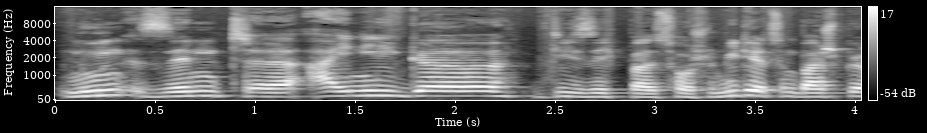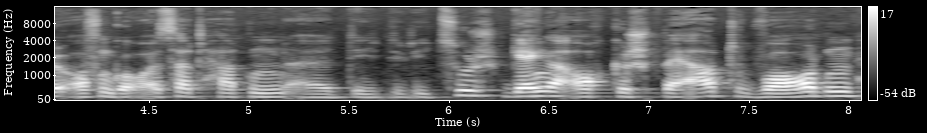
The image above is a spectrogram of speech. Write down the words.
Nun sind äh, einige, die sich bei Social Media zum Beispiel offen geäußert hatten, äh, die, die Zugänge auch gesperrt worden.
